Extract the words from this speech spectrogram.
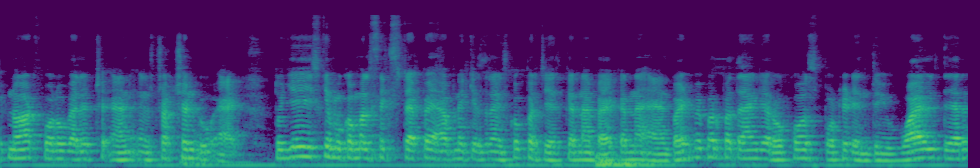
if not follow wallet and instruction to add तो ये इसके मुकम्मल सिक्स स्टेप है आपने किस तरह इसको परचेज करना है बाय करना है एंड वाइट पेपर बताएंगे रोको spotted in the wild there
